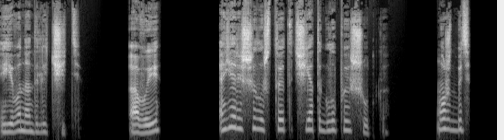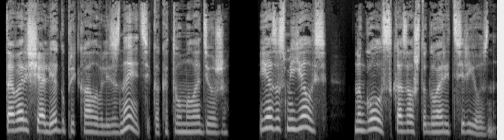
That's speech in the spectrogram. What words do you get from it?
и его надо лечить. А вы? А я решила, что это чья-то глупая шутка. Может быть, товарищи Олега прикалывались, знаете, как это у молодежи. Я засмеялась, но голос сказал, что говорит серьезно.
